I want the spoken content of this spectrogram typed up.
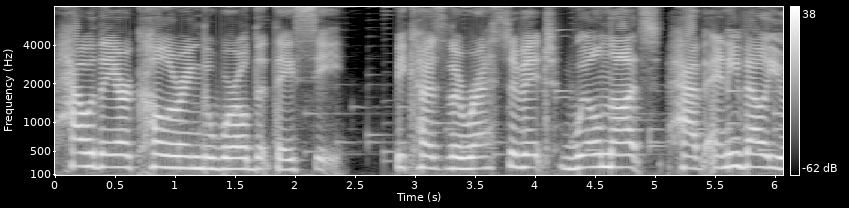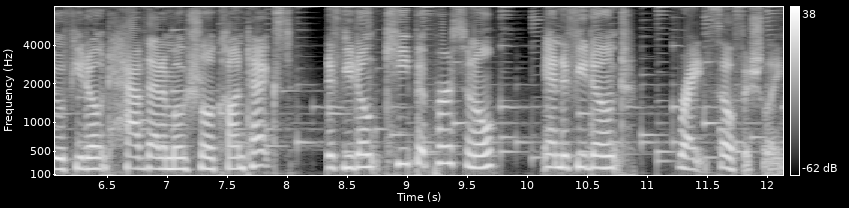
how they are coloring the world that they see. Because the rest of it will not have any value if you don't have that emotional context, if you don't keep it personal, and if you don't write selfishly.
